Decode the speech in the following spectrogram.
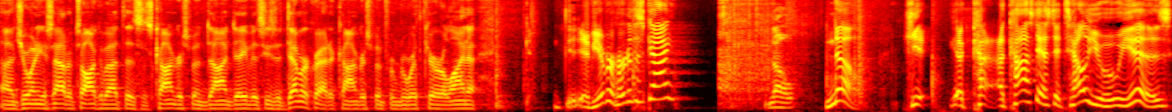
Uh, joining us now to talk about this is Congressman Don Davis. He's a Democratic congressman from North Carolina. Have you ever heard of this guy? No. No. He Acosta has to tell you who he is,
